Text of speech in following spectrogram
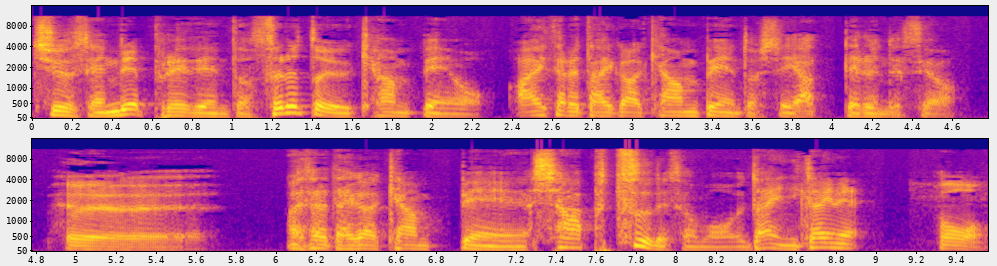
抽選でプレゼントするというキャンペーンを、愛されタイガーキャンペーンとしてやってるんですよ。へえ。愛されタイガーキャンペーン、シャープ2ですよ、もう第2回目。ほ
